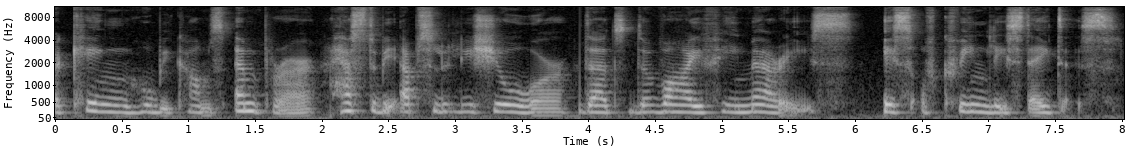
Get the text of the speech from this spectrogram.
a king who becomes emperor has to be absolutely sure that the wife he marries is of queenly status.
